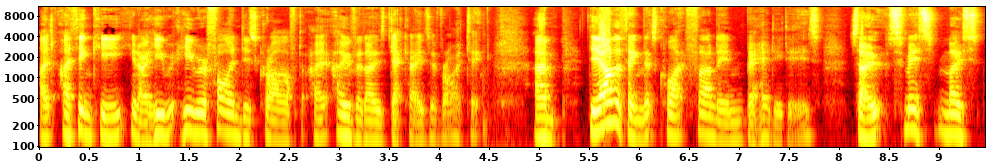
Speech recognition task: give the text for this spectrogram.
I, I think he you know he he refined his craft uh, over those decades of writing. Um, the other thing that's quite fun in Beheaded is so Smith's most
